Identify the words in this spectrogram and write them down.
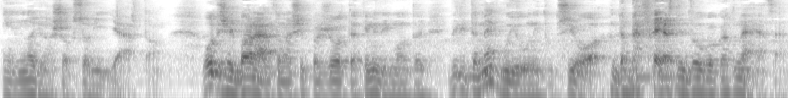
Én nagyon sokszor így jártam. Volt is egy barátom, a Sipos Zsolt, aki mindig mondta, hogy Vili, te megújulni tudsz jól, de befejezni dolgokat nehezen.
